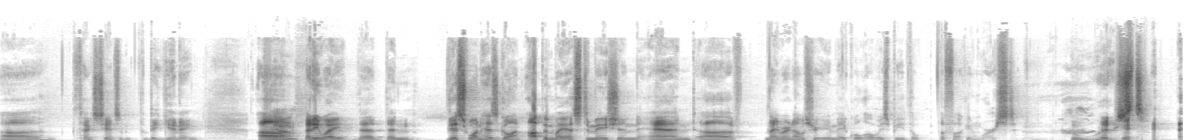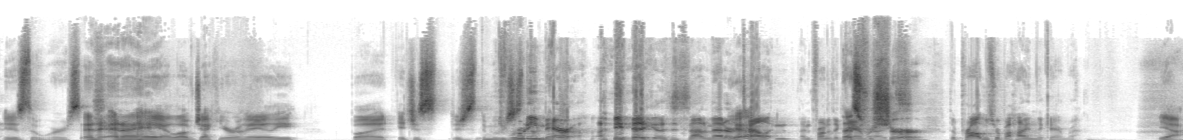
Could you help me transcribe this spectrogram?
uh, Texas Chainsaw, the beginning. Um, Yeah. But anyway, the, then this one has gone up in my estimation, and uh, Nightmare on Elm Street remake will always be the, the fucking worst. The worst. it is the worst. And and I, hey, I love Jackie Earle Haley, but it just there's the movie's just Rudy not good. I mean, it's not a matter Yeah. of talent in, in front of the That's camera. for It's- sure. the problems were behind the camera. Yeah,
